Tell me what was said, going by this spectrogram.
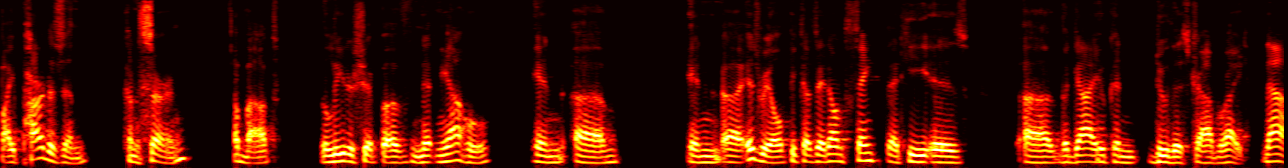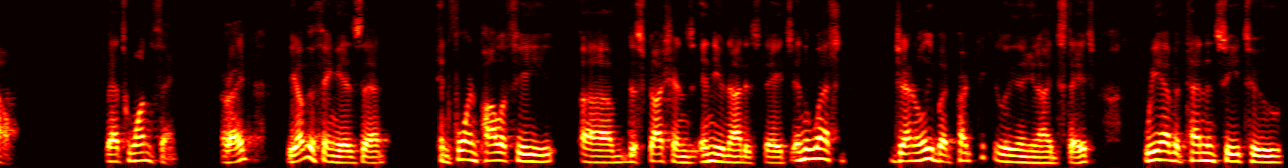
bipartisan concern about the leadership of Netanyahu in um, in uh, Israel because they don't think that he is uh, the guy who can do this job right. Now, that's one thing. All right. The other thing is that in foreign policy uh, discussions in the United States, in the West generally, but particularly in the United States, we have a tendency to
